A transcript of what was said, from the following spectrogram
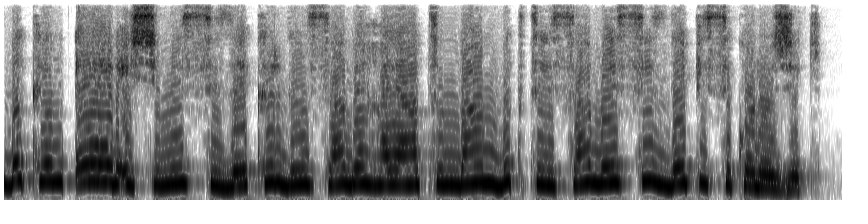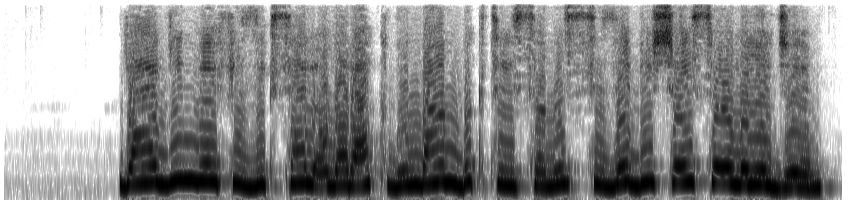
Bakın eğer eşiniz size kırgınsa ve hayatından bıktıysa ve siz de psikolojik, gergin ve fiziksel olarak bundan bıktıysanız size bir şey söyleyeceğim.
